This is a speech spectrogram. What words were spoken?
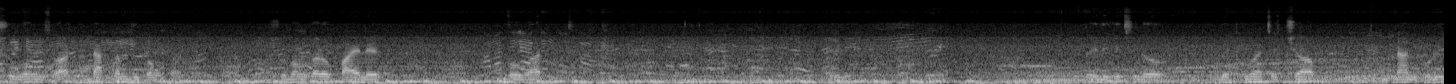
শুভঙ্কর ডাকলাম দীপঙ্কর। শুভঙ্কর ও পায়েলের বৌভাত। এদিকে ছিল ভেটকি মাছের চপ, নানপুরি।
